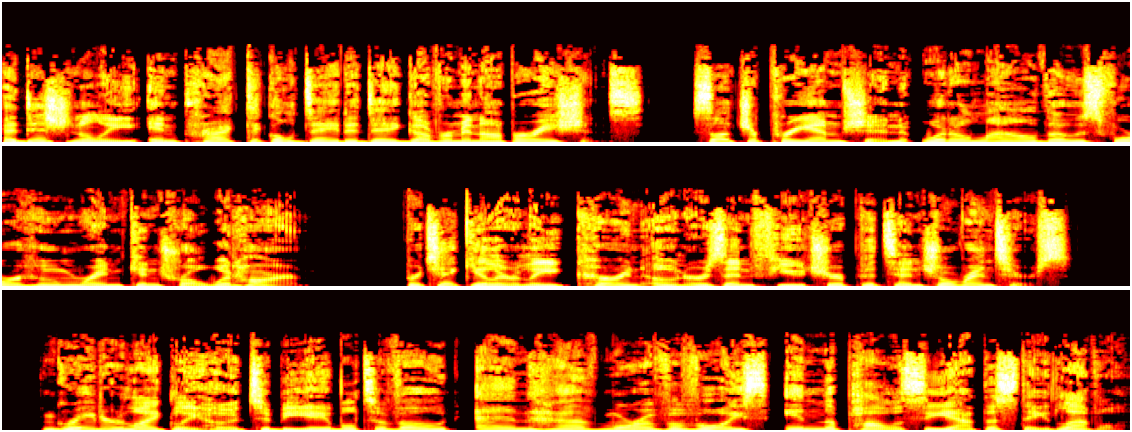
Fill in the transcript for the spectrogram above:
Additionally, in practical day-to-day government operations, such a preemption would allow those for whom rent control would harm, particularly current owners and future potential renters, greater likelihood to be able to vote and have more of a voice in the policy at the state level.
